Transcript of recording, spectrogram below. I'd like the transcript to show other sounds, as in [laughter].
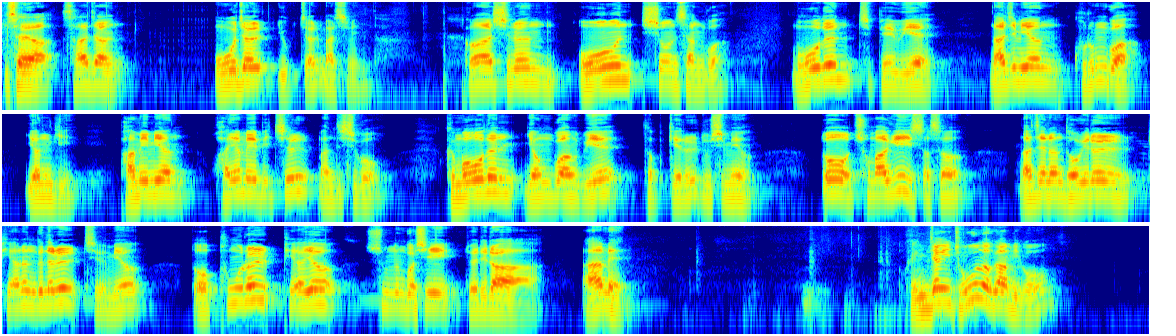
이사야 4장 5절 6절 말씀입니다. 거하시는 온 시온산과 모든 지폐 위에 낮이면 구름과 연기, 밤이면 화염의 빛을 만드시고 그 모든 영광 위에 덮개를 두시며 또 초막이 있어서 낮에는 더위를 피하는 그늘을 지으며 또 풍우를 피하여 숨는 곳이 되리라. 아멘. 굉장히 좋은 어감이고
